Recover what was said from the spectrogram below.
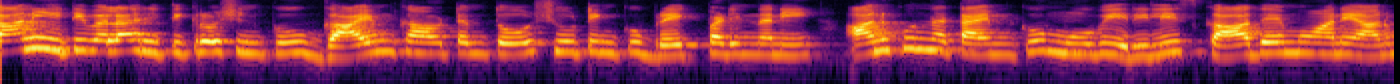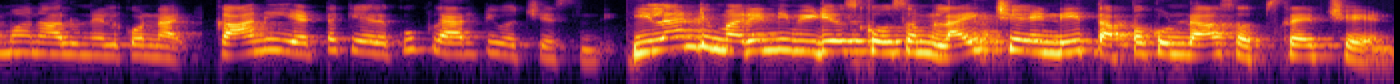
కానీ ఇటీవల హృతిక్ రోషన్కు గాయం కావటంతో షూటింగ్కు బ్రేక్ పడిందని అనుకున్న టైం కు మూవీ రిలీజ్ కాదేమో అనే అనుమానాలు నెలకొన్నాయి. కానీ ఎట్టకేలకు క్లారిటీ వచ్చేసింది. ఇలాంటి మరిన్ని వీడియోస్ కోసం లైక్ చేయండి తప్పకుండా సబ్స్క్రైబ్ చేయండి.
